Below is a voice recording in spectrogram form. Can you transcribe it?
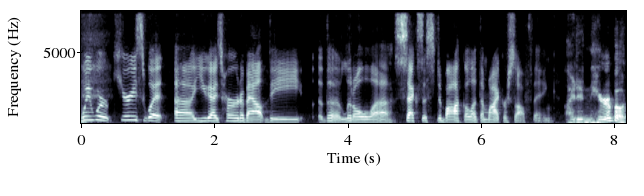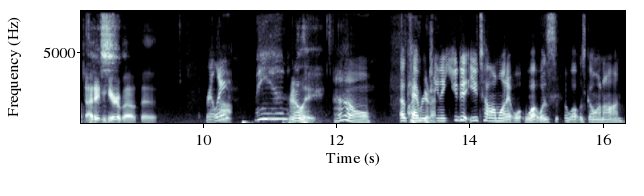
we were curious what uh, you guys heard about the the little uh, sexist debacle at the Microsoft thing. I didn't hear about this. I didn't hear about that. really? Oh. Man. Really? Oh. Okay, I'm gonna- Regina, you did, you tell them what it what was what was going on.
